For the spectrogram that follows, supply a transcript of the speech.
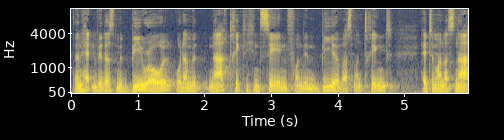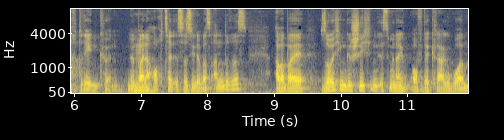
dann hätten wir das mit B-Roll oder mit nachträglichen Szenen von dem Bier, was man trinkt, hätte man das nachdrehen können. Ne? Mhm. Bei einer Hochzeit ist das wieder was anderes. Aber bei solchen Geschichten ist mir dann auch wieder klar geworden,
